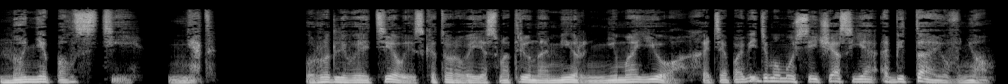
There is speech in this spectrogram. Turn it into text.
Но не ползти, нет. Уродливое тело, из которого я смотрю на мир, не мое, хотя, по-видимому, сейчас я обитаю в нем.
